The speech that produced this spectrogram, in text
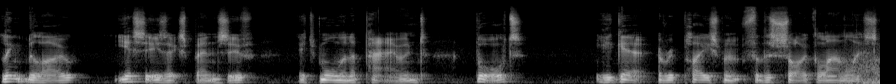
link below. Yes, it is expensive. It's more than a pound, but you get a replacement for the cycle analyst.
